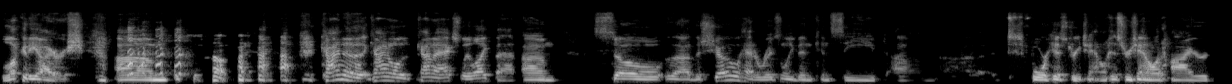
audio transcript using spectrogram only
Luck of the Irish. Um, kind of, kind of, kind of actually like that. Um, so uh, the show had originally been conceived um, uh, for History Channel. History Channel had hired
